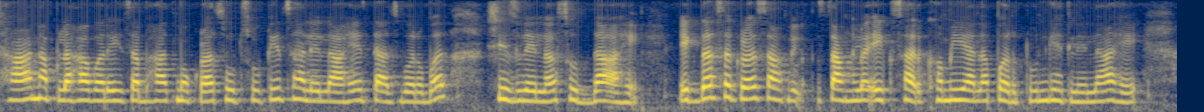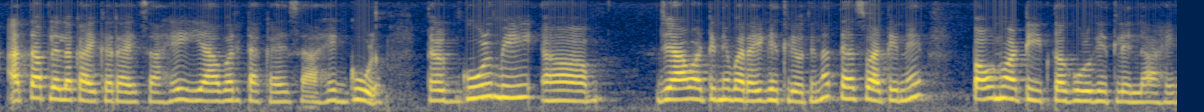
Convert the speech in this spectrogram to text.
छान आपला हा वरईचा भात मोकळा सुटसुटीत झालेला आहे. त्याचबरोबर शिजलेला सुद्धा आहे. एकदा सगळं चांगलं चांगलं एकसारखं मी याला परतून घेतलेलं आहे. आता आपल्याला काय करायचं आहे? यावर टाकायचं आहे गूळ. तर गूळ मी ज्या वाटीने वराई घेतली होती ना त्याच वाटीने पाऊन वाटी इतका गूळ घेतलेला आहे.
